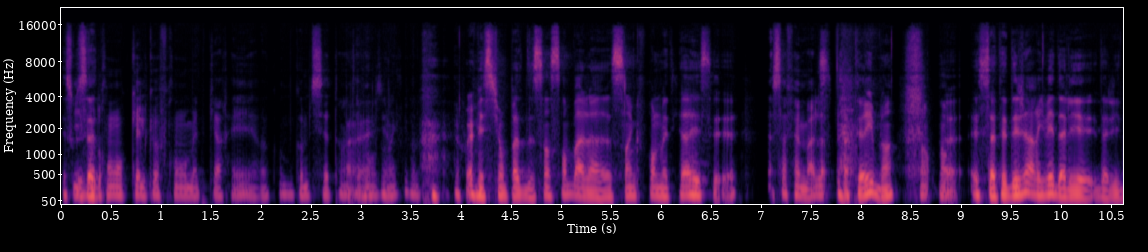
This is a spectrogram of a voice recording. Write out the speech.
Est-ce Ils vaudront quelques francs au mètre carré, euh, comme, comme si c'était un terrain en zone agricole. ouais, mais si on passe de 500 balles à 5 francs le mètre carré, c'est. Ça fait mal. C'est pas terrible. Hein. Non, ça t'est déjà arrivé d'aller, d'aller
